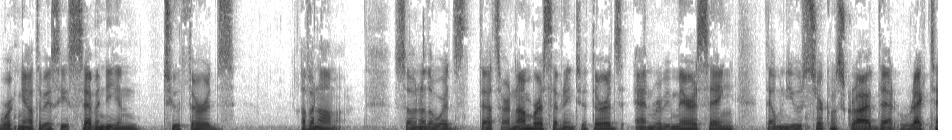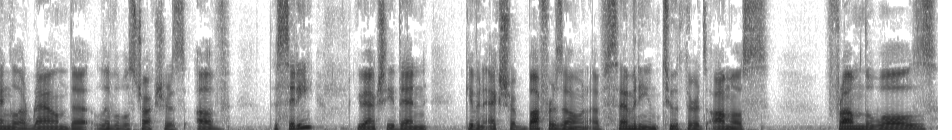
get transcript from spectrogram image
working out to basically 70 and two thirds of an amma. So, in other words, that's our number, 70 and two thirds. And Rabbi Meir is saying that when you circumscribe that rectangle around the livable structures of the city, you actually then give an extra buffer zone of 70 and two thirds amos from the walls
